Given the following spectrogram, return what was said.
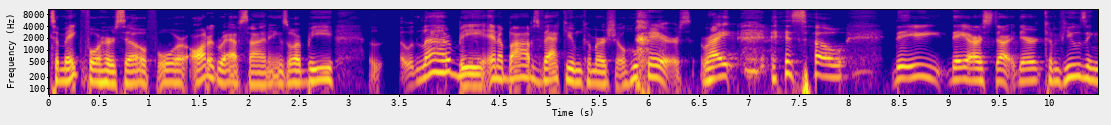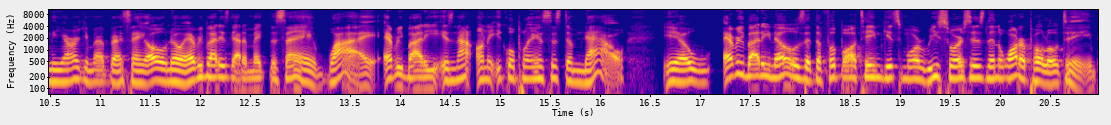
to make for herself, or autograph signings, or be let her be in a Bob's vacuum commercial. Who cares, right? so they they are start they're confusing the argument by saying, "Oh no, everybody's got to make the same." Why? Everybody is not on an equal playing system now. You know, everybody knows that the football team gets more resources than the water polo team.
